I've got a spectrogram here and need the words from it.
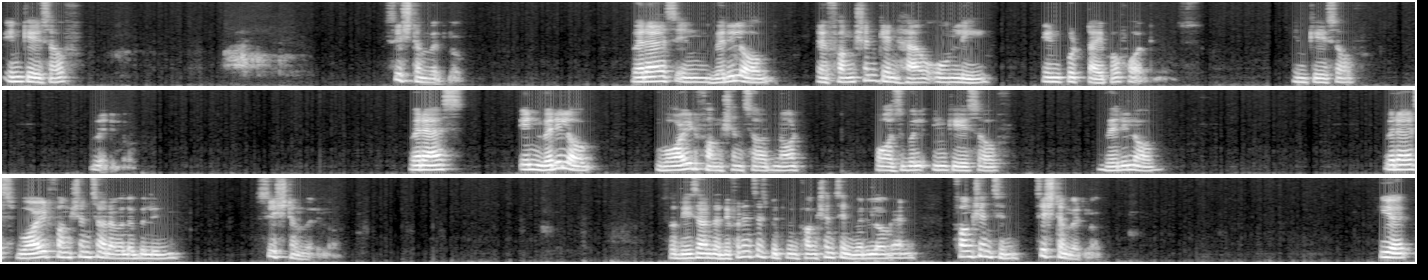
in case of system Verilog. Whereas in Verilog, a function can have only input type of arguments in case of Verilog. Whereas in Verilog, void functions are not possible in case of Verilog, whereas void functions are available in system Verilog. So these are the differences between functions in Verilog and functions in system Verilog. Here,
